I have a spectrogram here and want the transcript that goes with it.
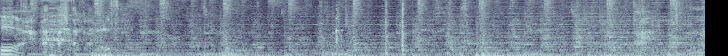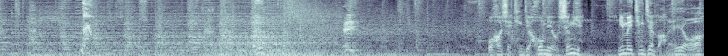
气呀！是个儿子。我好像听见后面有声音，你没听见吗？没有啊。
